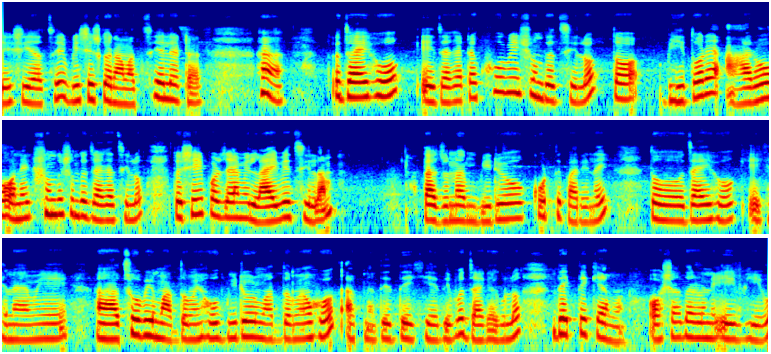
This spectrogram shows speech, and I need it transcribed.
বেশি আছে, বিশেষ করে আমার ছেলেটার। হ্যাঁ তো যাই হোক, এই জায়গাটা খুবই সুন্দর ছিল। তো ভিতরে আরও অনেক সুন্দর সুন্দর জায়গা ছিল। তো সেই পর্যায়ে আমি লাইভে ছিলাম। তার জন্য আমি ভিডিও করতে পারি নাই। তো যাই হোক, এখানে আমি ছবির মাধ্যমে হোক, ভিডিওর মাধ্যমেও হোক, আপনাদের দেখিয়ে দিব জায়গাগুলো। দেখতে কেমন? অসাধারণ এই ভিউ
